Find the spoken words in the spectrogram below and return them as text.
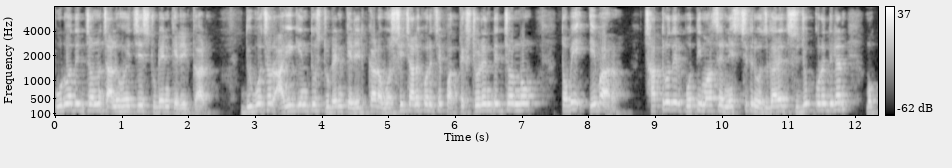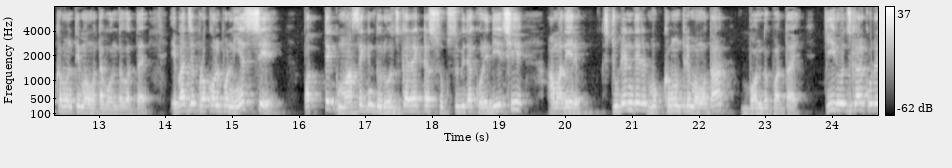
পড়ুয়াদের জন্য চালু হয়েছে স্টুডেন্ট ক্রেডিট কার্ড দু বছর আগে কিন্তু স্টুডেন্ট ক্রেডিট কার্ড অবশ্যই চালু করেছে প্রত্যেক স্টুডেন্টদের জন্য। তবে এবার ছাত্রদের প্রতি মাসে নিশ্চিত রোজগারের সুযোগ করে দিলেন মুখ্যমন্ত্রী মমতা বন্দ্যোপাধ্যায়। এবার যে প্রকল্প নিয়ে এসছে, প্রত্যেক মাসে কিন্তু রোজগারের একটা সুখ সুবিধা করে দিয়েছে আমাদের স্টুডেন্টদের মুখ্যমন্ত্রী মমতা বন্দ্যোপাধ্যায়। কী রোজগার করে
